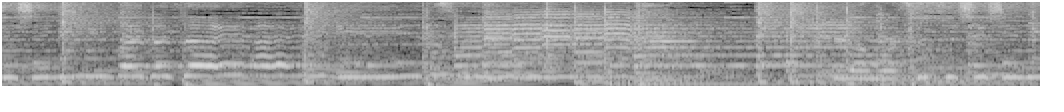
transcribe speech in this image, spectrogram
仔仔细细、明明白白再爱一次，让我仔仔细细、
